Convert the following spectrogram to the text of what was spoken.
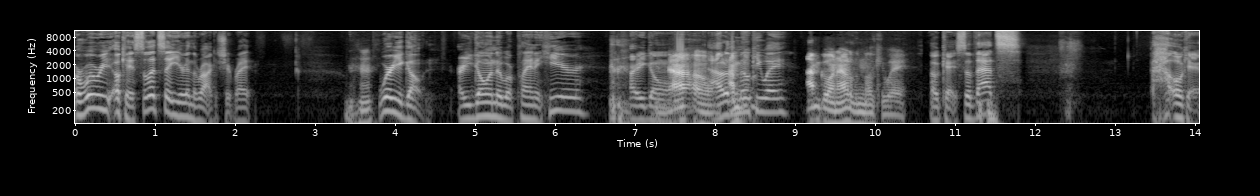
or where were you? Okay, so let's say you're in the rocket ship, right? mhm. Where are you going? Are you going to a planet here? Are you going No, out of the I'm- Milky Way? I'm going out of the Milky Way. Okay, so that's okay.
